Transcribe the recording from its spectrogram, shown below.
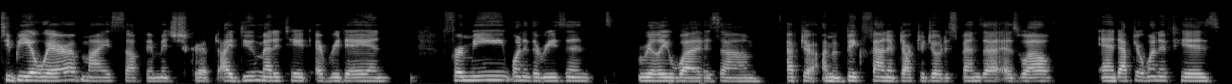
to be aware of my self-image script. I do meditate every day. And for me, one of the reasons really was um, after I'm a big fan of Dr. Joe Dispenza as well. And after one of his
